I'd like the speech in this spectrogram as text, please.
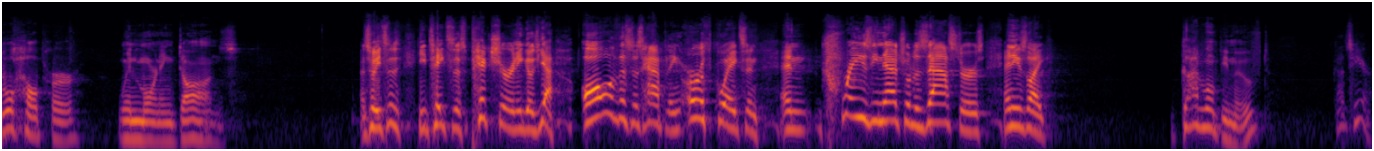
will help her when morning dawns. And so he says, he takes this picture and he goes, Yeah, all of this is happening earthquakes and, and crazy natural disasters. And he's like, God won't be moved. God's here.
